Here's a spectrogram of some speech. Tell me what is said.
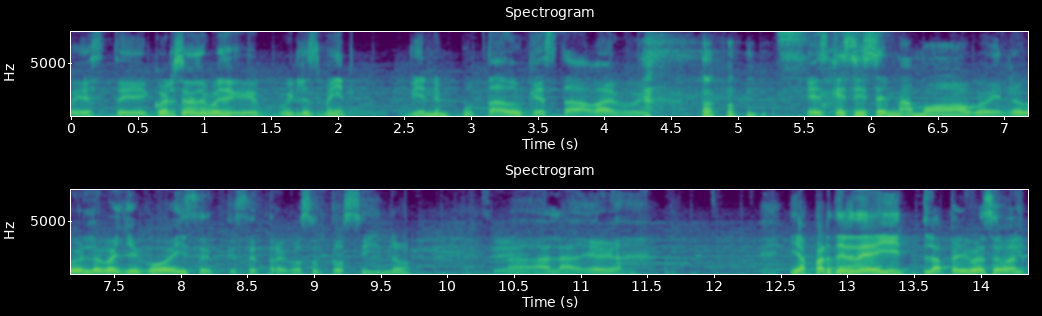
este, ¿cuál es el güey? Will Smith, bien emputado que estaba, güey. es que sí se mamó, güey. Luego, luego llegó y se, que se tragó su tocino. Sí. Ah, la verga. Y a partir de ahí la película se va al,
